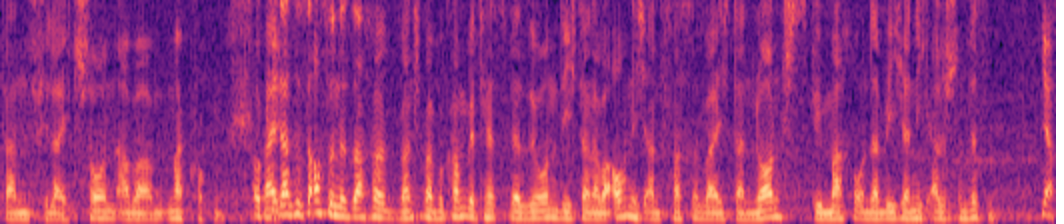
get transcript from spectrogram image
dann vielleicht schon, aber mal gucken. Okay. Weil das ist auch so eine Sache, manchmal bekommen wir Testversionen, die ich dann aber auch nicht anfasse, weil ich dann Launchstream mache und da will ich ja nicht alles schon wissen. Ja.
